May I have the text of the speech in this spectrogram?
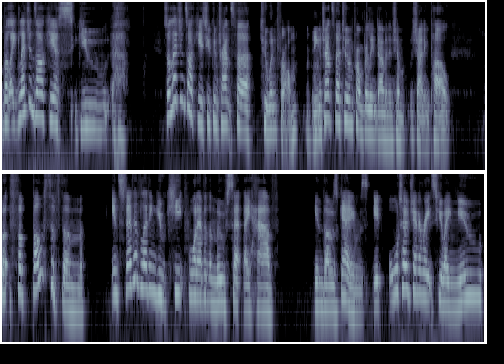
but like Legends Arceus, you. So Legends Arceus, you can transfer to and from, and you can transfer to and from Brilliant Diamond and Shim- Shining Pearl. But for both of them, instead of letting you keep whatever the move set they have in those games, it auto generates you a new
